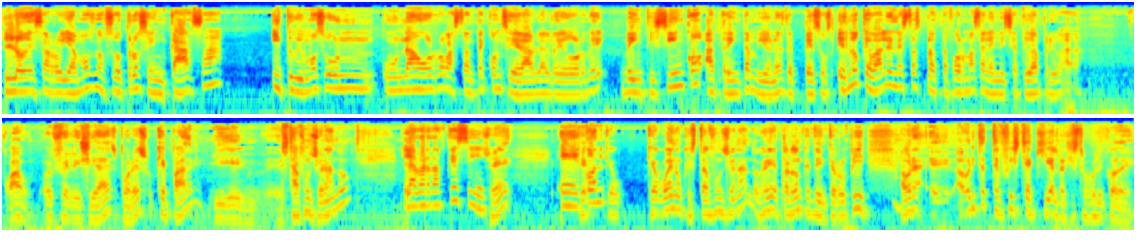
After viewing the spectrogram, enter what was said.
Lo desarrollamos nosotros en casa y tuvimos un, un, ahorro bastante considerable, alrededor de 25 a 30 millones de pesos. Es lo que valen estas plataformas en la iniciativa privada. Wow, felicidades por eso, qué padre. ¿Y está funcionando? La verdad que sí. Sí. Eh, con, qué bueno que está funcionando. Perdón que te interrumpí. Ahora, eh, ahorita te fuiste aquí al registro público de,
